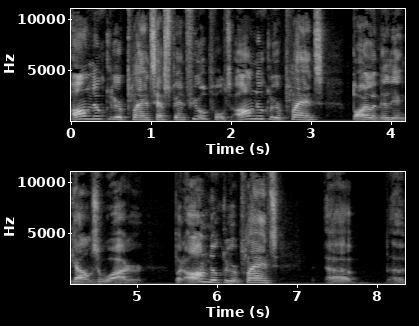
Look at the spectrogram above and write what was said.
All nuclear plants have spent fuel pools. All nuclear plants boil a million gallons of water. But all nuclear plants, uh, uh,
